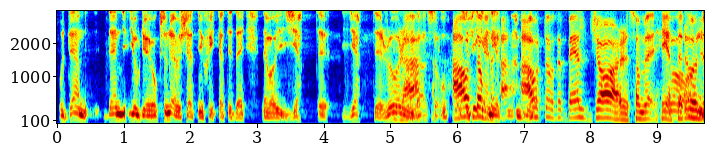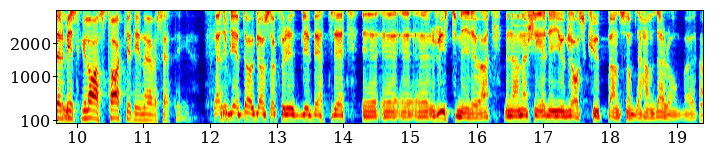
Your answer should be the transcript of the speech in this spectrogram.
Och den, den gjorde jag också en översättning och skickade till dig. Den var jätte, jätterörande Ja, alltså. Och, och out, jag of the, out of the bell jar, som heter Ja, Under precis. mitt glastak i din översättning. Ja, det blev glastak för det blev bättre eh, eh, eh, rytm i det. Va? Men annars är det ju glaskupan som det handlar om. Eh,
